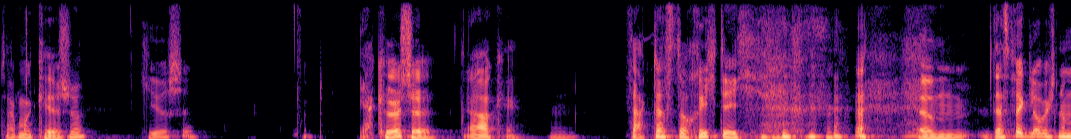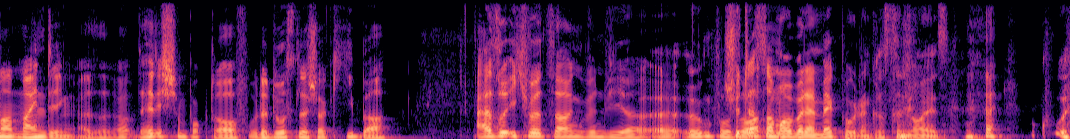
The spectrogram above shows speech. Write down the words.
Sag mal Kirsche. Kirsche? Ja, Kirsche. Ja, okay. Sag das doch richtig. Ähm, das wäre, glaube ich, nochmal mein Ding. Also da hätte ich schon Bock drauf. Oder Durstlöscher Kiba. Also ich würde sagen, wenn wir äh, irgendwo Schütt das doch mal über dein MacBook, dann kriegst du ein neues. cool.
